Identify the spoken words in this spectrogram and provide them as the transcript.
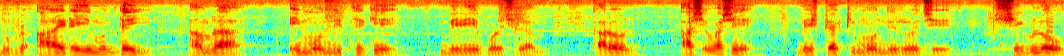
দুপুর আড়াইটার মধ্যেই আমরা এই মন্দির থেকে বেরিয়ে পড়েছিলাম। কারণ আশেপাশে বেশ কয়েকটি মন্দির রয়েছে, সেগুলো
